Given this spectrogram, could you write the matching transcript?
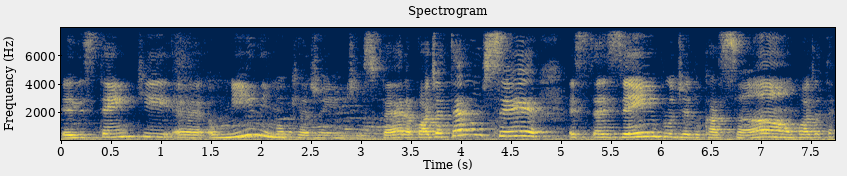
eles têm que. é, o mínimo que a gente espera, pode até não ser esse exemplo de educação, pode até.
